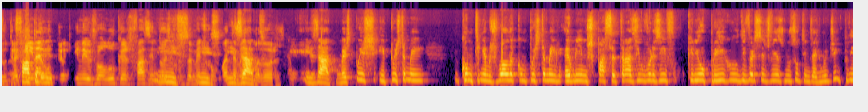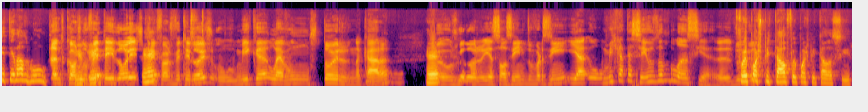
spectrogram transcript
o Traquina, falta... o Traquina e o João Lucas fazem dois isso, cruzamentos isso, completamente exato, amadores. Exato, mas depois e depois também como tínhamos bola, como depois também abríamos espaço atrás e o Varzim criou perigo diversas vezes nos últimos 10 minutos em que podia ter dado gol. Tanto que aos 92, é, é, aos 92, o Mica leva um estouro na cara. É. O jogador ia sozinho do Varzim e a, o Mica até saiu da ambulância. Eh, do, foi para o hospital, foi para o hospital a seguir.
